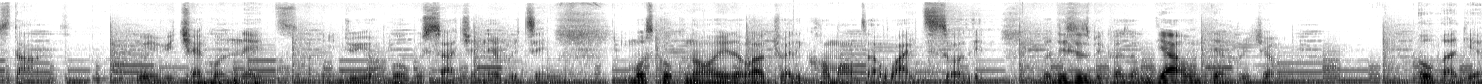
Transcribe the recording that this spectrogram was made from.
Understand? When we check on and you do your Google search and everything, most coconut oil will actually come out are white solid. But this is because of their own temperature over there,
